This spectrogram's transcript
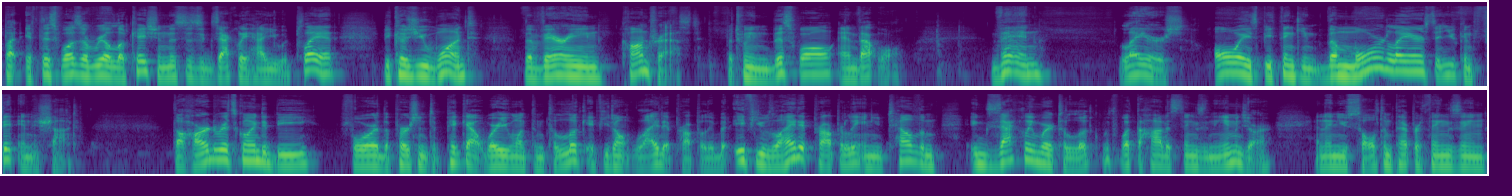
But if this was a real location, this is exactly how you would play it because you want the varying contrast between this wall and that wall. Then layers, always be thinking the more layers that you can fit in a shot, the harder it's going to be for the person to pick out where you want them to look if you don't light it properly. But if you light it properly and you tell them exactly where to look with what the hottest things in the image are, and then you salt and pepper things in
